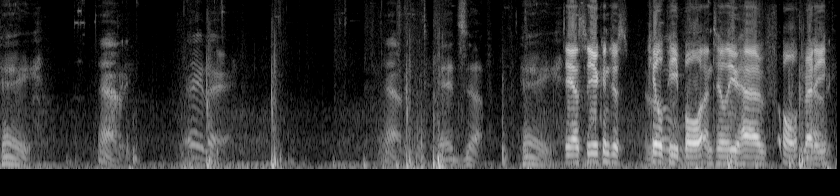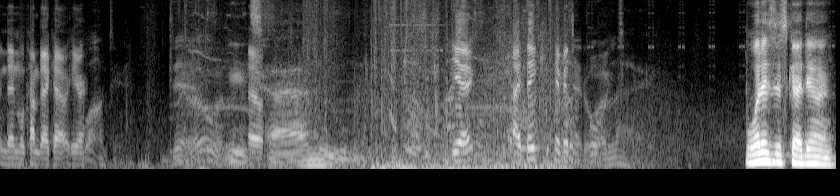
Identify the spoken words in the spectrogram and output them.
Hey. Howdy. Hey there. Howdy. Heads up. Hey. Yeah, so you can just kill people until you have ult ready, and then we'll come back out here. Wanted. Dead. Oh. It's Oh. high noon. Yeah, I think if it's Dead or alive. What is this guy doing?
